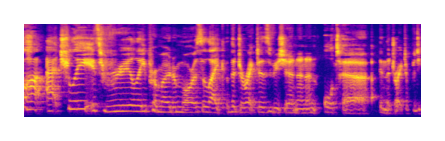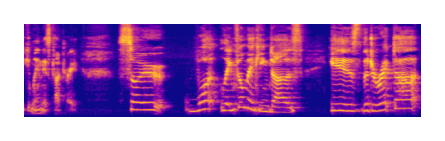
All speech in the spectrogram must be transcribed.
but actually it's really promoted more as a, like the director's vision and an auteur in the director particularly in this country. So what lean filmmaking does is the director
